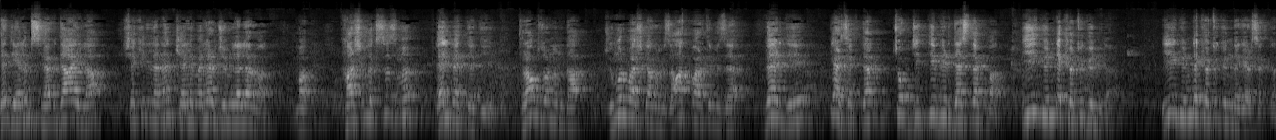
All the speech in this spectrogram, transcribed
ne diyelim sevdayla şekillenen kelimeler cümleler var. Ama karşılıksız mı? Elbette değil. Trabzon'un da Cumhurbaşkanımıza, AK Parti'mize verdiği gerçekten çok ciddi bir destek var. İyi günde kötü günde. İyi günde kötü günde gerçekten.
